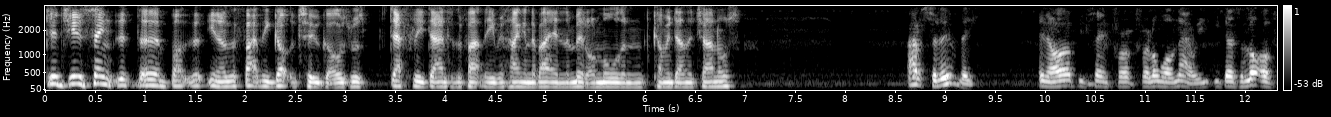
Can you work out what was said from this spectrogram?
Did you think that the you know the fact that he got the two goals was definitely down to the fact that he was hanging about in the middle more than coming down the channels? Absolutely. You know, I've been saying for, for a long while now. He, he does a lot of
